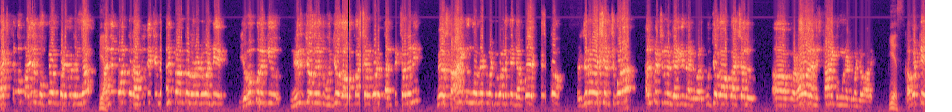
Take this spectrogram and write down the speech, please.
ఖచ్చితంగా ప్రజలకు ఉపయోగపడే విధంగా. అన్ని ప్రాంతాలు అభివృద్ధి చెంది అన్ని ప్రాంతాల్లో ఉన్నటువంటి యువకులకి నిరుద్యోగులకు ఉద్యోగ అవకాశాలు కూడా కల్పించాలని మేము స్థానికంగా ఉన్నటువంటి వాళ్ళకి డెబ్బై రిజర్వేషన్స్ కూడా కల్పించడం జరిగిందండి. వాళ్ళకి ఉద్యోగ అవకాశాలు రావాలని స్థానికంగా ఉన్నటువంటి వాళ్ళకి. కాబట్టి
